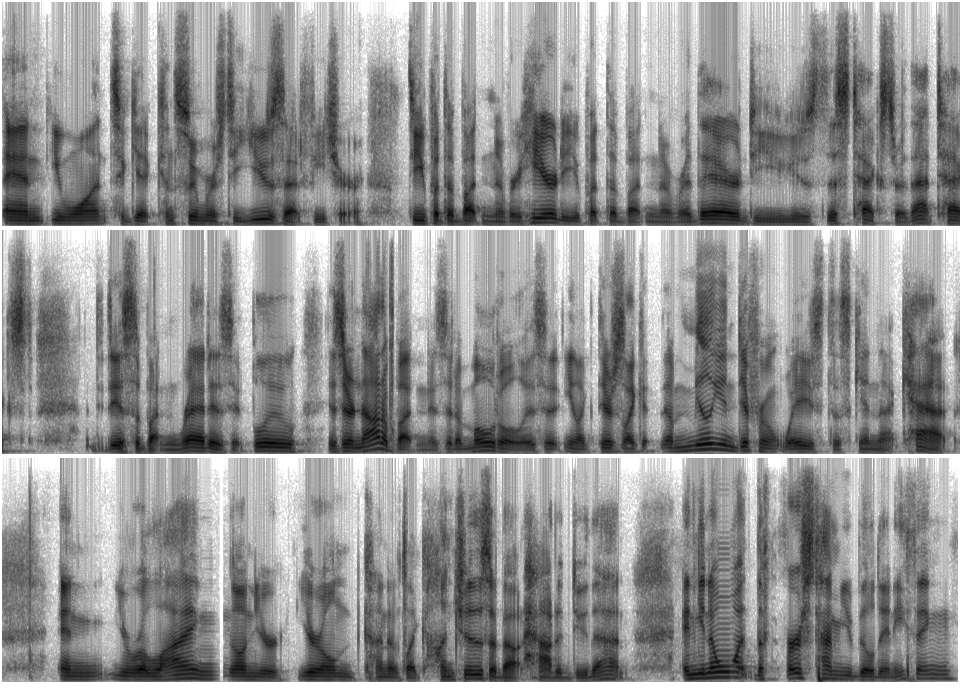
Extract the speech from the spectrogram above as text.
and you want to get consumers to use that feature. Do you put the button over here? Do you put the button over there? Do you use this text or that text? Is the button red? Is it blue? Is there not a button? Is it a modal? Is it, you know, like there's like a million different ways to skin that cat and you're relying on your your own kind of like hunches about how to do that. And you know what? The first time you build anything,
